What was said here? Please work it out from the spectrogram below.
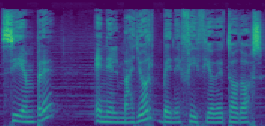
siempre en el mayor beneficio de todos.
